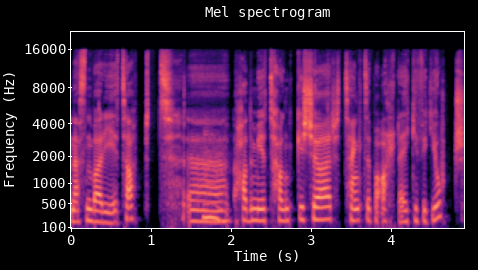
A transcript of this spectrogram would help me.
nesten bare gi tapt. Eh, Hadde mye tankekjør, tenkte på alt jeg ikke fikk gjort.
